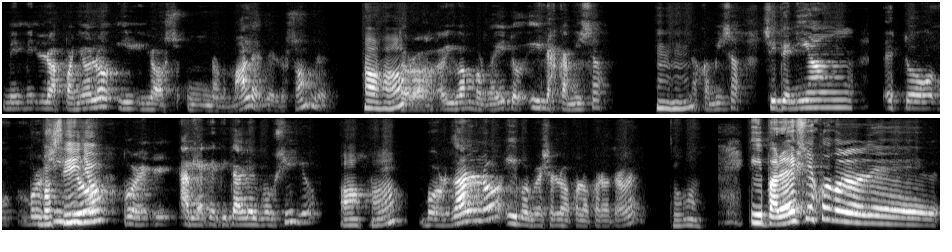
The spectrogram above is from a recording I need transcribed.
los pañuelos y los normales de los hombres. Ajá. iban bordaditos y las camisas las camisas. Si tenían esto bolsillo, pues eh, había que quitarle el bolsillo, bordarlo y volvérselo a colocar otra vez. Y para ese juego de,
